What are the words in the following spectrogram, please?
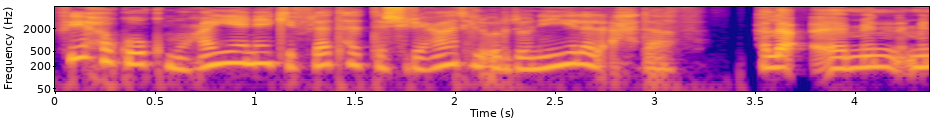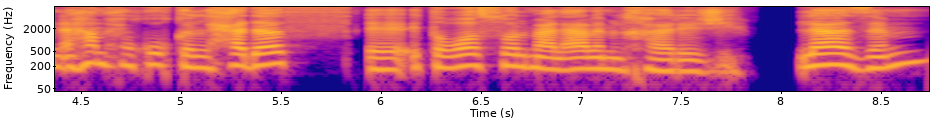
في حقوق معينة كفلتها التشريعات الأردنية للأحداث. هلا من من أهم حقوق الحدث آه، التواصل مع العالم الخارجي. لازم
